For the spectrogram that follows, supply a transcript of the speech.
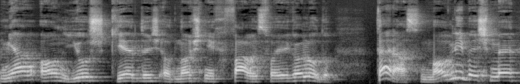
miał on już kiedyś odnośnie chwały swojego ludu. Teraz moglibyśmy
